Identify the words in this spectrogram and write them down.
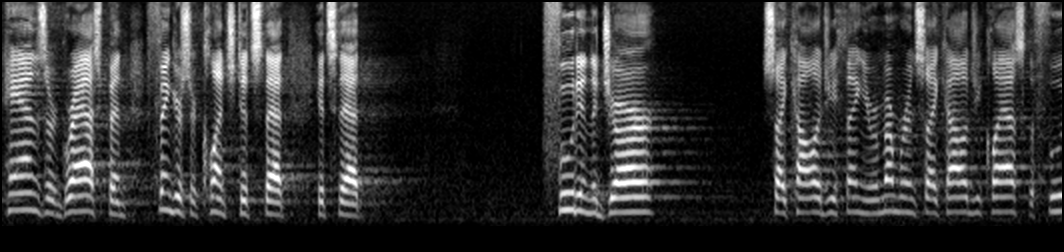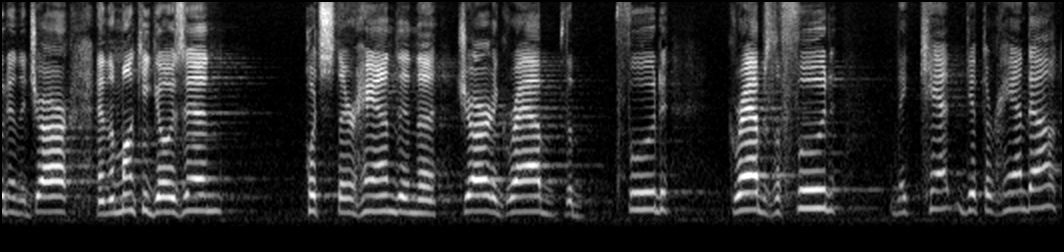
hands are grasped and fingers are clenched. It's that, it's that food in the jar psychology thing. You remember in psychology class, the food in the jar, and the monkey goes in, puts their hand in the jar to grab the food, grabs the food, they can't get their hand out.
